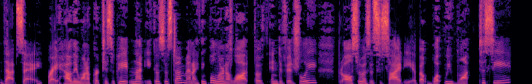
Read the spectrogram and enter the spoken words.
that say, right? How they want to participate in that ecosystem. And I think we'll learn a lot, both individually, but also as a society about what we want to see,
